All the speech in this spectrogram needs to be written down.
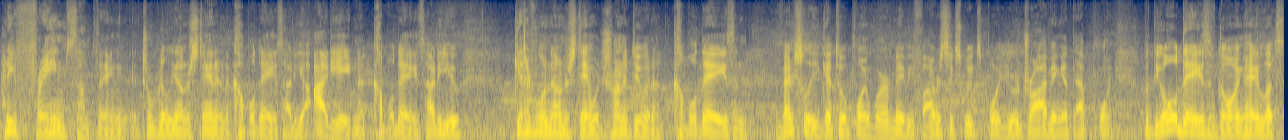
how do you frame something to really understand in a couple days? How do you ideate in a couple days? How do you get everyone to understand what you're trying to do in a couple days and eventually you get to a point where maybe five or six weeks, boy, you're driving at that point. But the old days of going, hey, let's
